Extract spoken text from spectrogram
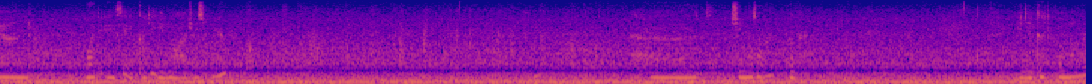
And what is a good email address for you? At gmail.com? Okay. Any good phone number?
